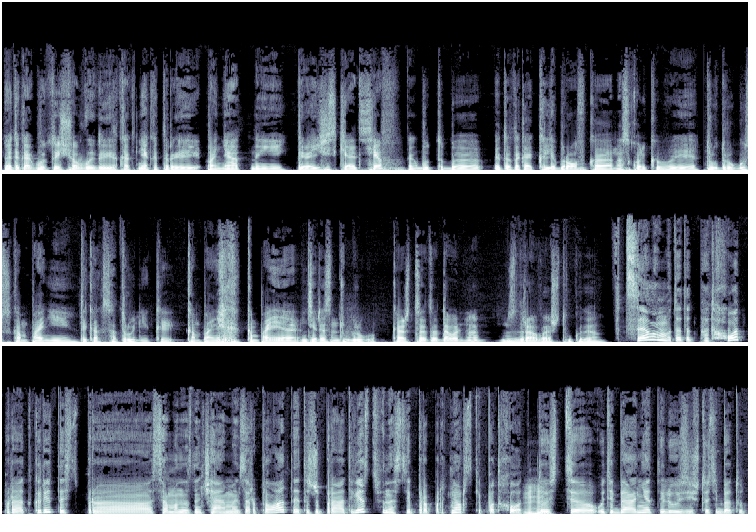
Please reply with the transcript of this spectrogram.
Но это как будто еще выглядит как некоторый понятный периодический отсев, как будто бы это такая калибровка, насколько вы друг другу с компанией, ты как сотрудник и компания, компания интересна друг другу. Кажется, это довольно здравая штука, да. В целом вот этот подход про открытость, про самоназначаемые зарплаты, это же про ответственность и про партнерский подход. Угу. То есть э, у тебя нет иллюзий, что у тебя тут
